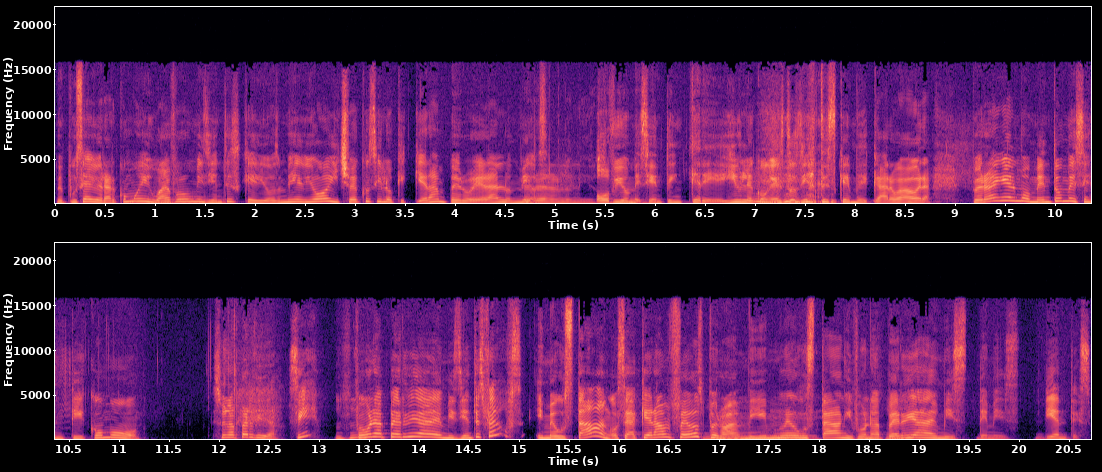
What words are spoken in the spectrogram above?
me puse a llorar como igual fueron mis mm. dientes que Dios me dio y chuecos y lo que quieran, pero eran los míos. Obvio, me siento increíble con estos dientes que me cargo ahora, pero en el momento me sentí como... Es una pérdida. Sí, fue una pérdida de mis dientes feos y me gustaban, o sea que eran feos, pero a mí me mm. gustaban y fue una pérdida de mis, de mis dientes.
